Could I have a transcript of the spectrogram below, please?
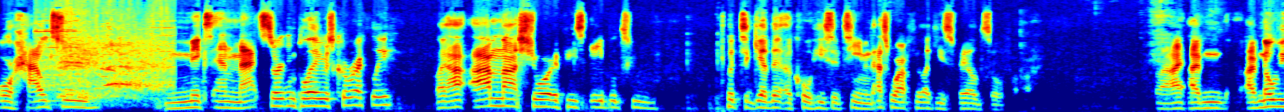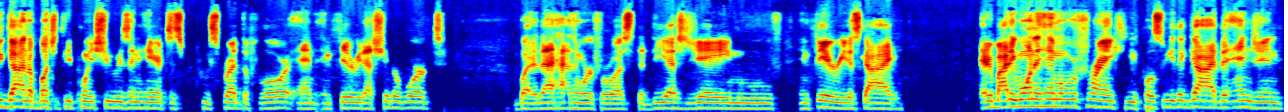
or how to mix and match certain players correctly. Like I, I'm not sure if he's able to put together a cohesive team. And that's where I feel like he's failed so far. I, I've I know we've gotten a bunch of three point shooters in here to who spread the floor, and in theory that should have worked, but that hasn't worked for us. The DSJ move, in theory, this guy, everybody wanted him over Frank. He's supposed to be the guy, the engine.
